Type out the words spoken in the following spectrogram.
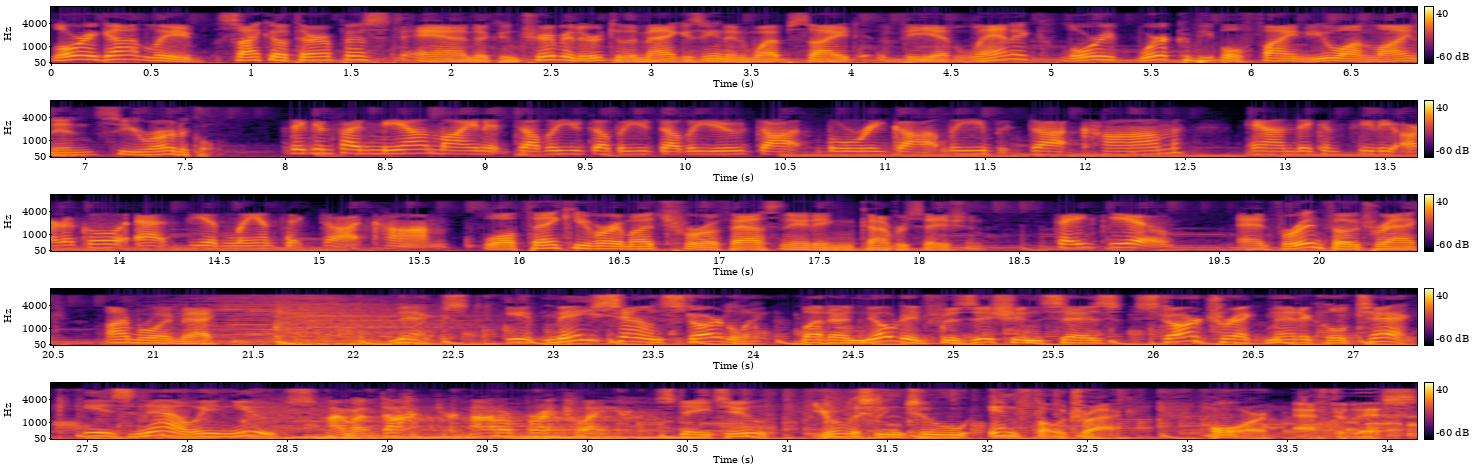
Lori Gottlieb, psychotherapist and a contributor to the magazine and website The Atlantic. Lori, where can people find you online and see your article? They can find me online at www.lorigottlieb.com and they can see the article at theatlantic.com. Well, thank you very much for a fascinating conversation. Thank you. And for InfoTrack, I'm Roy Mackey. Next, it may sound startling, but a noted physician says Star Trek medical tech is now in use. I'm a doctor, not a bricklayer. Stay tuned. You're listening to InfoTrack. More after this.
